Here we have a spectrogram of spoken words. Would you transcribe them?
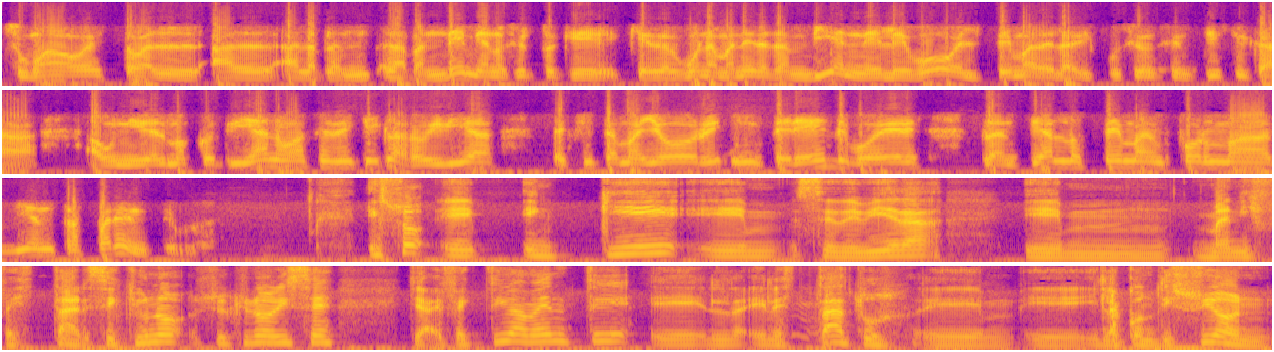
sumado esto al, a la, pandemia, ¿no es cierto?, que, que de alguna manera también elevó el tema de la discusión científica a un nivel más cotidiano, hace de que, claro, hoy día exista mayor interés de poder plantear los temas en forma bien transparente. Eso, eh, ¿en qué em, se debiera em, manifestar? Si es que uno, si es que uno dice, ya, efectivamente, eh, el estatus em, eh, y la condición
